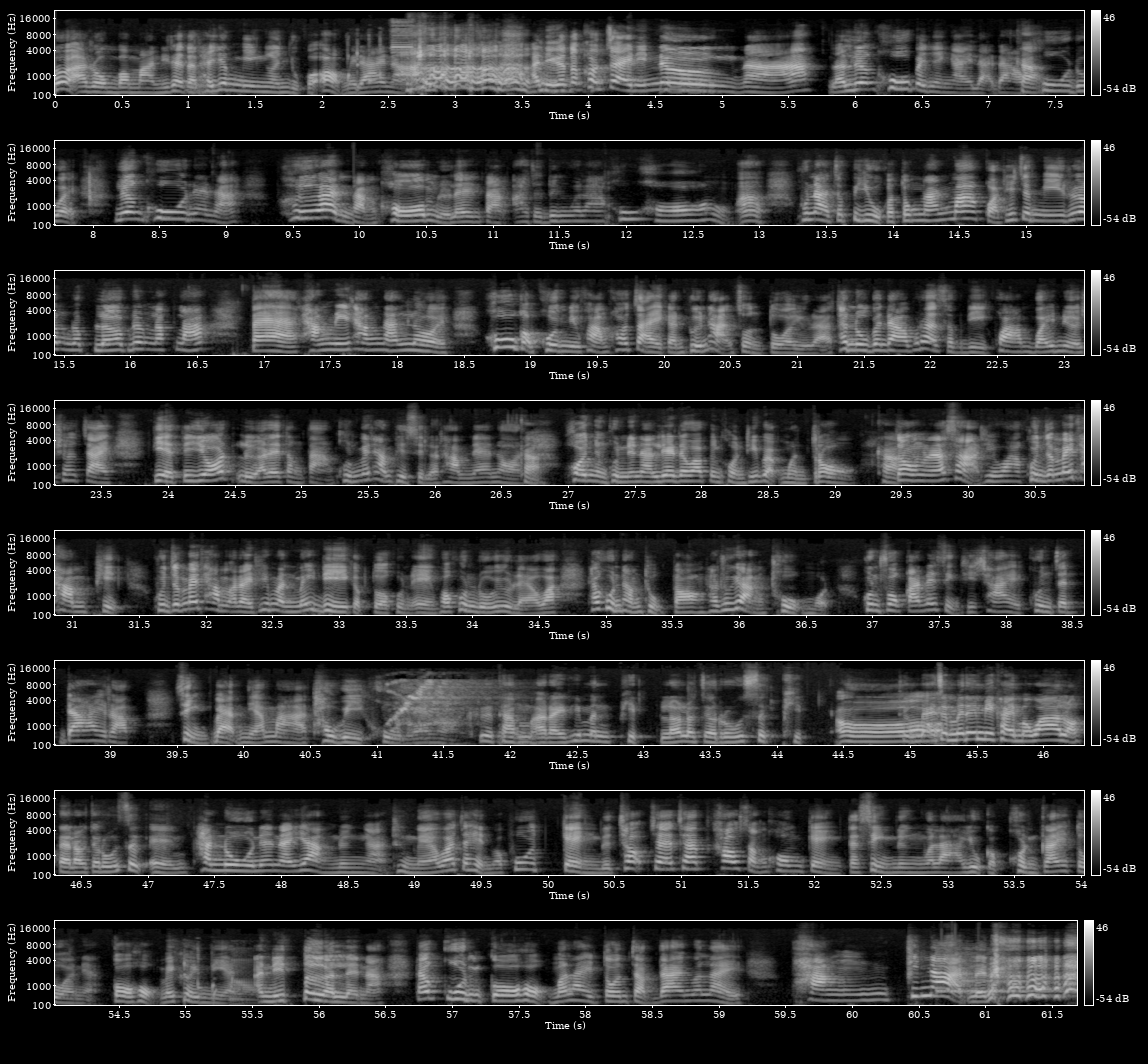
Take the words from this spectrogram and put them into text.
อ อารมณ์ประมาณนี้แต่แต่ถ้ายังมีเงินอยู่ก็ออกไม่ได้นะ อันนี้ก็ต้องเข้าใจนิดนึงนะ แล้วเรื่องคู่เป็นยังไงล่ะดาวค่ะคู่ด้วย เรื่องคู่เนี่ยนะ เพื่อนสังคมหรืออะไรต่างๆอาจจะดึงเวลาคู่ครองอะคุณอาจจะไปอยู่กับตรงนั้นมากกว่าที่จะมีเรื่องเลิฟๆเรื่องรักๆ แต่ทั้งนี้ทั้งนั้นเลย คู่กับคุณมีความเข้าใจกันพื้นฐานส่วนตัวอยู่แล้วธนูเป็นดาวพฤหัสบดีความไว้เนื้อเชื่อใจ เกียรติยศหรืออะไรต่างๆ คุณไม่ทำผิดศีลธรรมแน่นอนค่ะคนอย่างคุณเนี่ยนะเรียกได้ว่าเป็นคนที่แบบเหมือนตรงค่ะตรงในลักษณะที่ว่าคุณจะไม่ทำผิด คุณจะไม่ทำอะไรที่มันไม่ดีกับตัวคุณเอง เพราะคุณรู้อยู่แล้วว่า ถ้าคุณทำถูกต้อง ถ้าทุกอย่างถูกหมด คุณโฟกัสในสิ่งที่ใช่ คุณจะได้รับสิ่งแบบเนี้ยมาทวีคูณแน่นอนคือทำอะไรที่มันผิดแล้วเราจะรู้สึกผิดโอ้ถึงแม้จะไม่ได้มีใครมาว่าหรอกแต่เราจะรู้สึกเองธนูเนี่ยนะอย่างหนึ่งอะถึงแม้ว่าจะเห็นว่าพูดเก่งหรือชอบแช่แช่เข้าสังคมเก่ง แต่สิ่งหนึ่งเวลาอยู่กับคนใกล้ตัวเนี่ยโกหกไม่เคยเนียน อันนี้เตือนเลยนะ ถ้าคุณโกหกเมื่อไหร่โดนจับได้เมื่อไหร่ พังพินาศเลยนะ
